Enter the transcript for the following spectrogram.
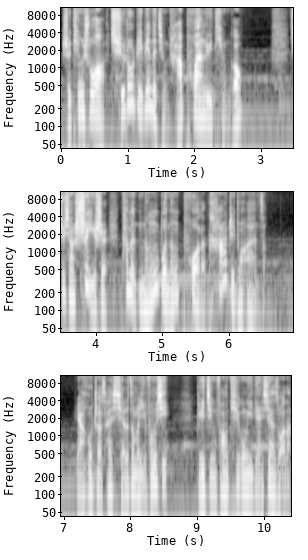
是听说衢州这边的警察破案率挺高，就想试一试他们能不能破了他这桩案子，然后这才写了这么一封信，给警方提供一点线索的。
